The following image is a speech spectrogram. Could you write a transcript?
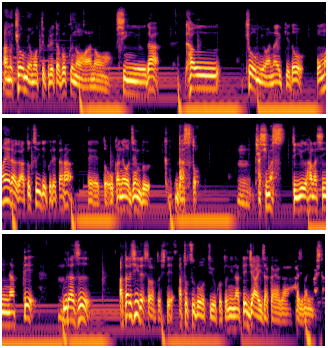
あの興味を持ってくれた僕のあの親友が買う興味はないけどお前らが後継いでくれたら、えー、とお金を全部出すとうん。貸しますっていう話になって売らず新しいレストランとして後継ごうということになってじゃあ居酒屋が始まりました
